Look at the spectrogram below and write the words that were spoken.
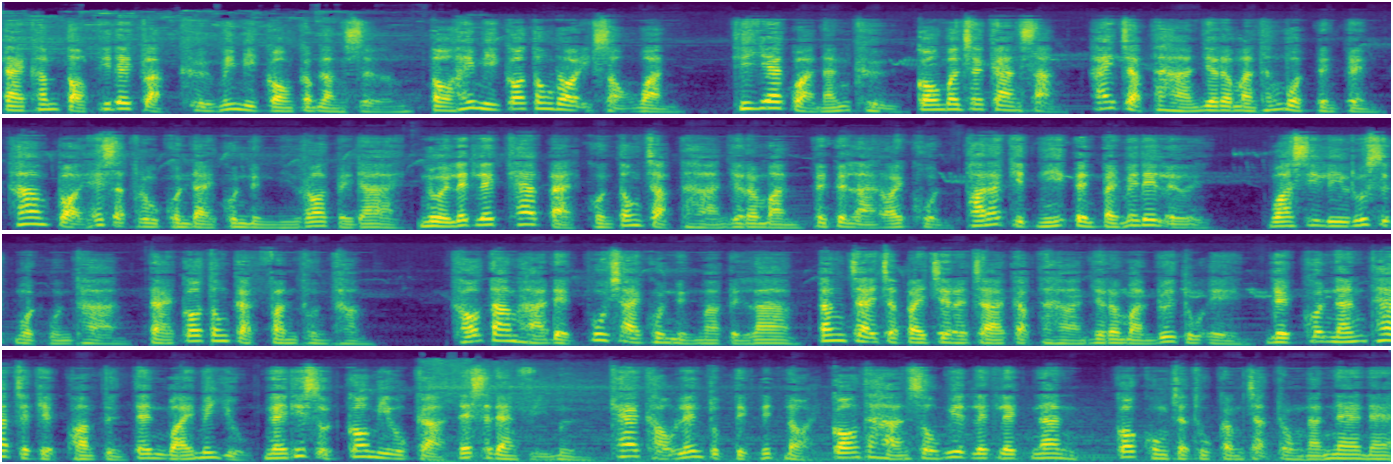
แต่คำตอบที่ได้กลับคือไม่มีกองกำลังเสริม ต่อให้มีก็ต้องรออีกสองวัน ที่แย่กว่านั้นคือกองบัญชาการสั่งให้จับทหารเยอรมันทั้งหมดเป็นๆห้ามปล่อยให้ศัตรูคนใดคนหนึ่งหนีรอดไปได้หน่วยเล็กๆแค่ 8 คนต้องจับทหารเยอรมันเป็นเป็นหลายร้อยคน ภารกิจนี้เป็นไปไม่ได้เลยวาซิลีรู้สึกหมดหนทาง แต่ก็ต้องกัดฟันทนทำ เขาตามหาเด็กผู้ชายคนหนึ่งมาเป็นล่าม ตั้งใจจะไปเจรจากับทหารเยอรมันด้วยตัวเอง เด็กคนนั้นแทบจะเก็บความตื่นเต้นไว้ไม่อยู่ ในที่สุดก็มีโอกาสได้แสดงฝีมือ แค่เขาเล่นตุกติกนิดหน่อย กองทหารโซเวียตเล็กๆ นั่น ก็คงจะถูกกำจัดตรงนั้นแน่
